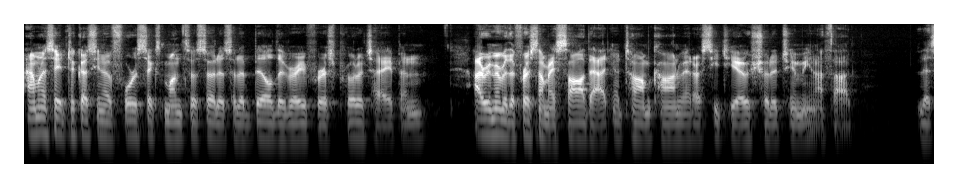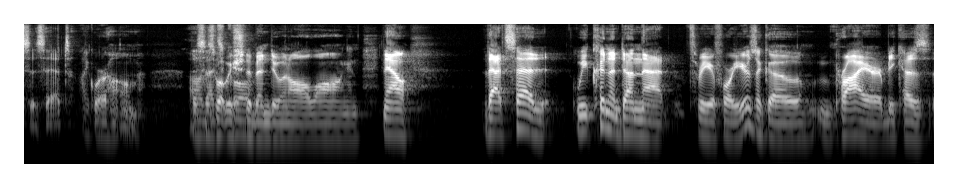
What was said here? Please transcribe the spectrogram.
I'm going to say it took us, you know, four or six months or so to sort of build the very first prototype. And I remember the first time I saw that, you know, Tom Conrad, our CTO, showed it to me, and I thought, this is it. Like we're home. This oh, is what we cool. should have been doing all along. And now, that said, we couldn't have done that three or four years ago prior because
